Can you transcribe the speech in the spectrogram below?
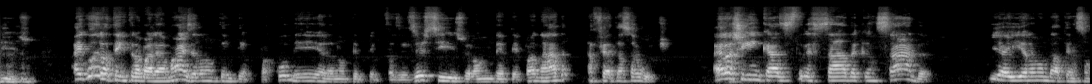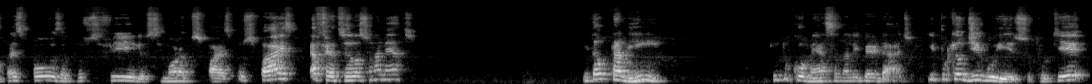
Isso. Aí, quando ela tem que trabalhar mais, ela não tem tempo para comer, ela não tem tempo para fazer exercício, ela não tem tempo para nada, afeta a saúde. Aí ela chega em casa estressada, cansada, e aí ela não dá atenção para a esposa, para os filhos, se mora com os pais, para os pais, afeta os relacionamentos. Então, para mim, tudo começa na liberdade. E por que eu digo isso? Porque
